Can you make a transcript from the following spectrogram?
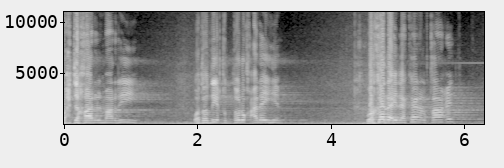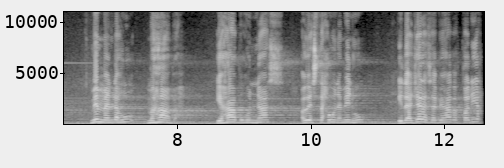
واحتقار المارين وتضييق الطرق عليهم. وكذا إذا كان القاعد ممن له مهابة يهابه الناس أو يستحون منه إذا جلس في هذا الطريق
